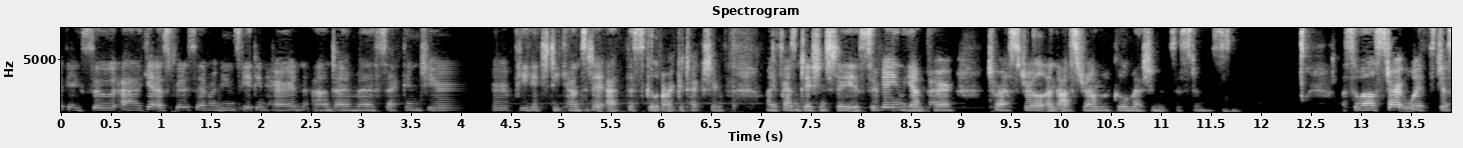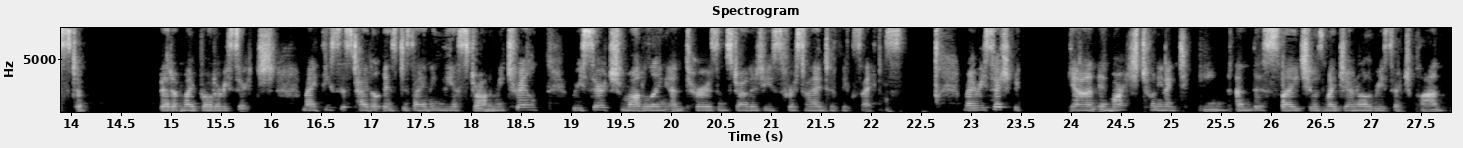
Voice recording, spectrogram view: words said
Okay, so uh, yeah, as Frida said, my name is Aideen Heron and I'm a second year PhD candidate at the School of Architecture. My presentation today is Surveying the Empire, Terrestrial and Astronomical Measurement Systems. So I'll start with just a bit of my broader research. My thesis title is Designing the Astronomy Trail, Research, Modelling and Tourism Strategies for Scientific Sites. My research began in March 2019, and this slide shows my general research plan.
